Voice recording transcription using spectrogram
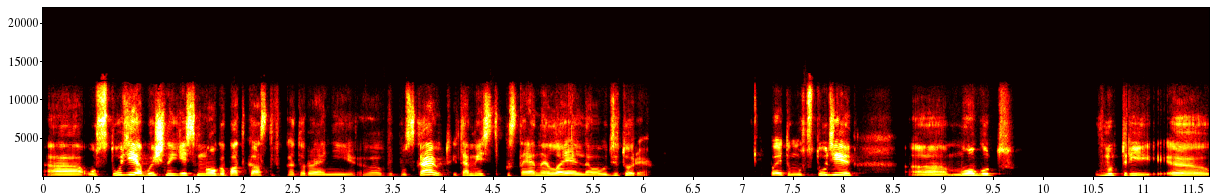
А, у студии обычно есть много подкастов, которые они э, выпускают, и там есть постоянная лояльная аудитория. Поэтому студии э, могут внутри э,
